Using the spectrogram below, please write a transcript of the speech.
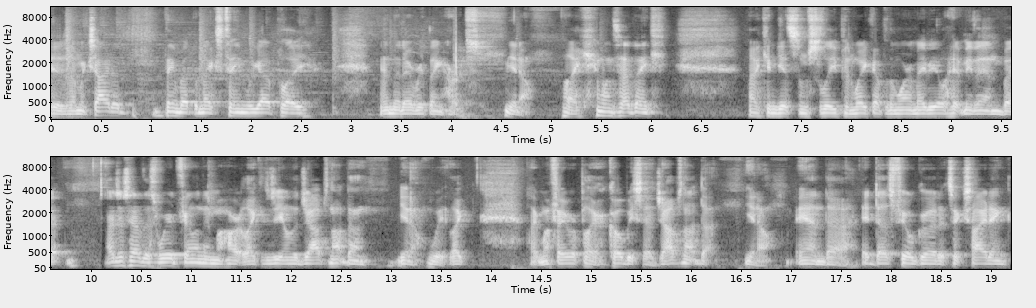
is I'm excited. I'm thinking about the next team we got to play, and that everything hurts. You know, like once I think I can get some sleep and wake up in the morning, maybe it'll hit me then. But I just have this weird feeling in my heart, like you know, the job's not done. You know, we, like like my favorite player, Kobe said, "Job's not done." You know, and uh, it does feel good. It's exciting,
